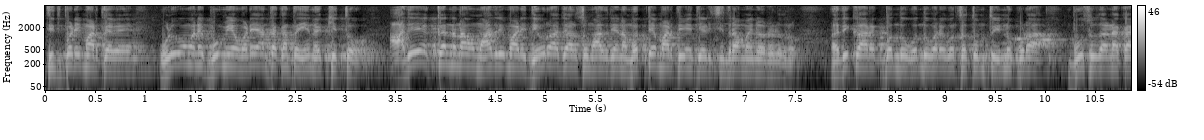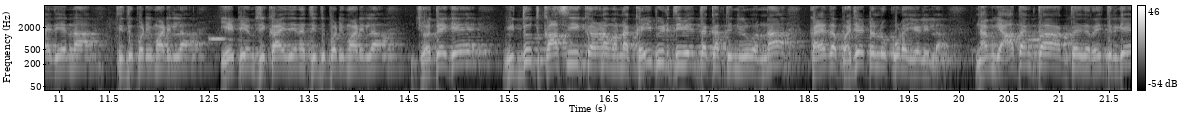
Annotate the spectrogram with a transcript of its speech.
ತಿದ್ದುಪಡಿ ಮಾಡ್ತೇವೆ. ಉಳುವ ಮನೆ ಭೂಮಿಯ ಒಡೆ ಅಂತಕ್ಕಂಥ ಏನು ಹಕ್ಕಿತ್ತು? ಅದೇ ಹಕ್ಕನ್ನು ನಾವು ಮಾದರಿ ಮಾಡಿ ದೇವರಾಜ ಅರಸು ಮಾದರಿಯನ್ನು ಮತ್ತೆ ಮಾಡ್ತೀವಿ ಅಂತೇಳಿ ಸಿದ್ದರಾಮಯ್ಯನವರು ಹೇಳಿದ್ರು. ಅಧಿಕಾರಕ್ಕೆ ಬಂದು ಒಂದೂವರೆ ವರ್ಷ ತುಂಬಿತು, ಇನ್ನೂ ಕೂಡ ಭೂ ಸುಧಾರಣಾ ಕಾಯ್ದೆಯನ್ನು ತಿದ್ದುಪಡಿ ಮಾಡಿಲ್ಲ. ಎ ಪಿ ಎಂ ಸಿ ಕಾಯ್ದೆಯನ್ನು ತಿದ್ದುಪಡಿ ಮಾಡಿಲ್ಲ. ಜೊತೆಗೆ ವಿದ್ಯುತ್ ಖಾಸಗೀಕರಣವನ್ನು ಕೈ ಬಿಡ್ತೀವಿ ಅಂತಕ್ಕಂಥ ನಿಲುವನ್ನು ಕಳೆದ ಬಜೆಟಲ್ಲೂ ಕೂಡ ಹೇಳಿಲ್ಲ. ನಮಗೆ ಆತಂಕ ಆಗ್ತಾ ಇದೆ ರೈತರಿಗೆ.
